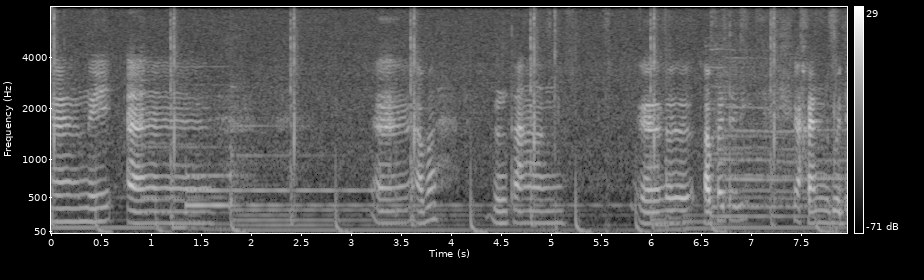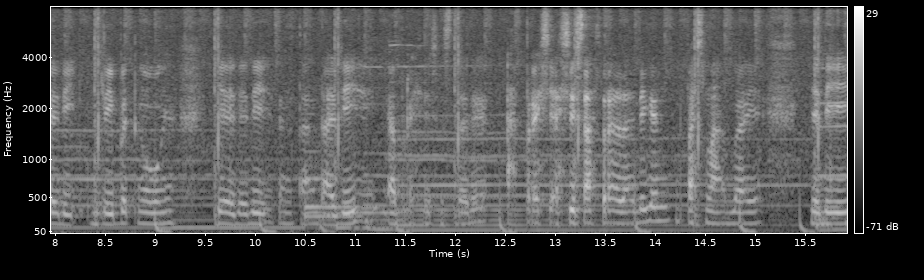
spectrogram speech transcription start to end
ini uh, uh, apa tentang uh, apa tadi? Akan gue jadi ribet ngomongnya. Ya jadi tentang tadi apresiasi sastra apresiasi sastra tadi kan pas maba ya. Jadi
